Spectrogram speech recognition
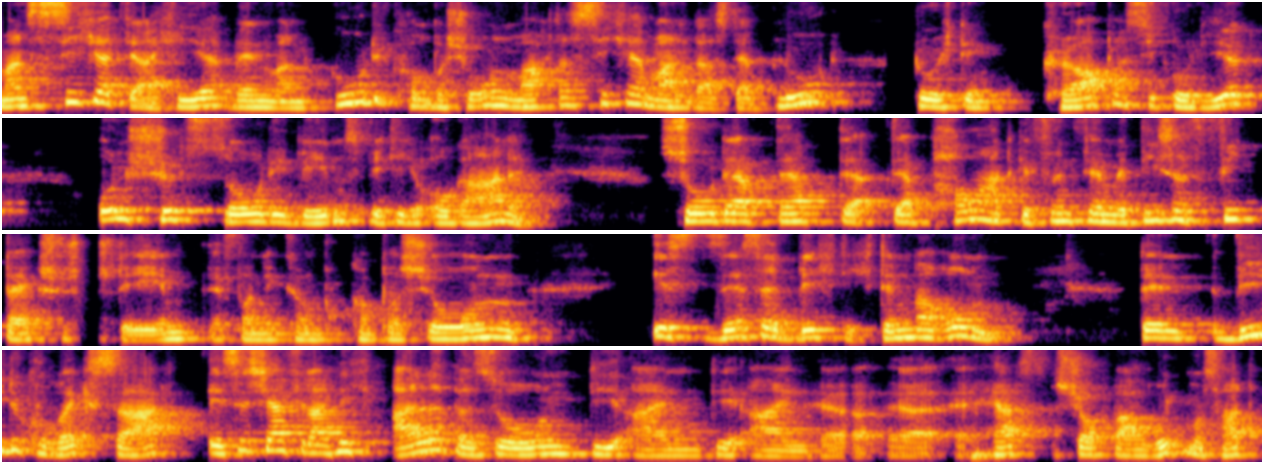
Man sichert ja hier, wenn man gute Kompression macht, dann sichert man, dass der Blut durch den Körper zirkuliert und schützt so die lebenswichtigen Organe. So der, der, der, der Power hat gefunden, wir mit diesem Feedback-System von den Kompressionen ist sehr, sehr wichtig. Denn warum? Denn wie du korrekt sagst, es ist ja vielleicht nicht alle Personen, die ein, die ein äh, äh, Rhythmus hat,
